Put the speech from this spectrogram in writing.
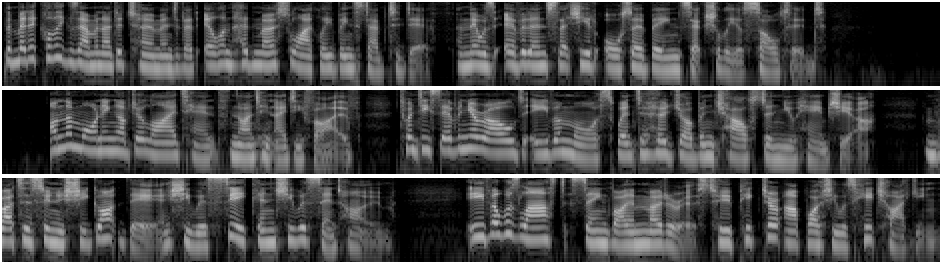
The medical examiner determined that Ellen had most likely been stabbed to death, and there was evidence that she had also been sexually assaulted. On the morning of July 10, 1985, 27 year old Eva Morse went to her job in Charlestown, New Hampshire. But as soon as she got there, she was sick and she was sent home. Eva was last seen by a motorist who picked her up while she was hitchhiking.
